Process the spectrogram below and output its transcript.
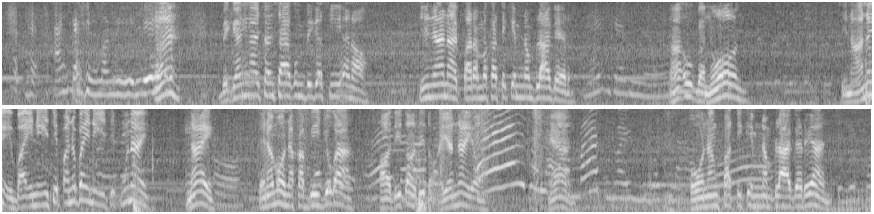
Ang galing mamili. ha? Bigyan nga isang sakong bigas si, ano, si nanay para makatikim ng vlogger. Ay, ganun. Ah, oh, ganon. Si nanay, iba iniisip. Ano ba iniisip mo, Nay? Nay, tinan mo, naka-video ka. Oh, dito, dito. Ayan, Nay, oh. Ay, Yan. salamat. May bigas na. Unang patikim ng vlogger yan. Sige po.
